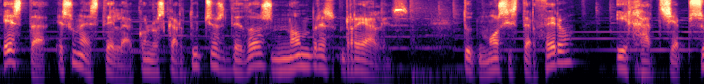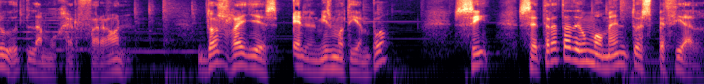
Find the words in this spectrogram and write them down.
Esta es una estela con los cartuchos de dos nombres reales, Tutmosis III y Hatshepsut, la mujer faraón. ¿Dos reyes en el mismo tiempo? Sí, se trata de un momento especial.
